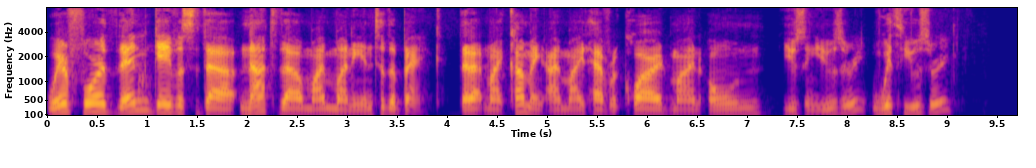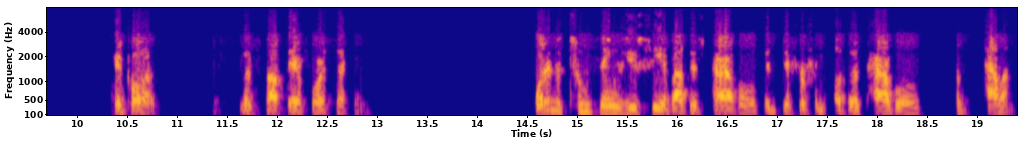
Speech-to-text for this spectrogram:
Wherefore then gavest thou not thou my money into the bank, that at my coming I might have required mine own using usury with usury? Okay, pause. Let's stop there for a second. What are the two things you see about this parable that differ from other parables of talent?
